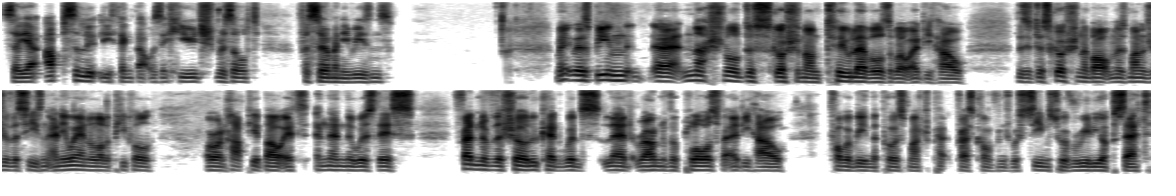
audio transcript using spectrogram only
So yeah, absolutely think that was a huge result for so many reasons. Mate, there's been uh, national discussion on two levels about Eddie Howe there's a discussion about him as manager of the season anyway, and a lot of people are unhappy about it. And then there was this friend of the show, Luke Edwards, led round of applause for Eddie Howe, probably in the post match pe- press conference, which seems to have really upset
